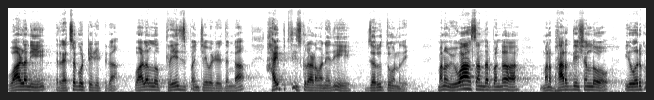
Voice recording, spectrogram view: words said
వాళ్ళని రెచ్చగొట్టేటట్టుగా వాళ్ళల్లో క్రేజ్ పంచే విధంగా హైప్ తీసుకురావడం అనేది జరుగుతూ ఉన్నది. మనం వివాహ సందర్భంగా మన భారతదేశంలో ఇదివరకు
